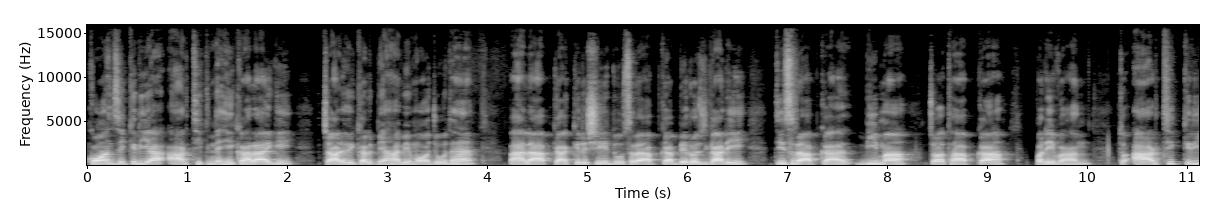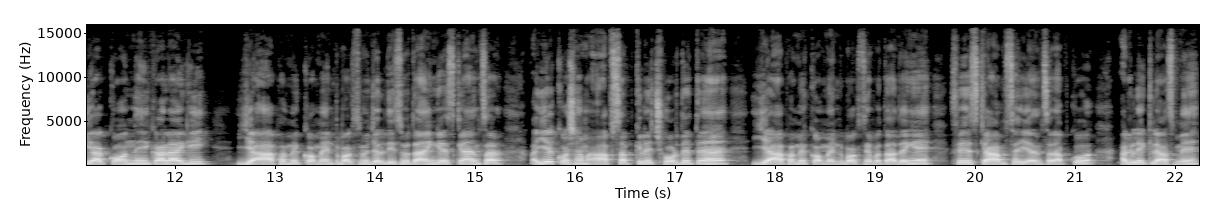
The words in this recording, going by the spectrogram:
कौन सी क्रिया आर्थिक नहीं कहलाएगी? चार विकल्प यहाँ भी मौजूद हैं। पहला आपका कृषि, दूसरा आपका बेरोजगारी, तीसरा आपका बीमा, चौथा आपका परिवहन। तो आर्थिक क्रिया कौन नहीं कहलाएगी? यह आप हमें कमेंट बॉक्स में जल्दी से बताएँगे इसका आंसर ये क्वेश्चन हम आप सबके लिए छोड़ देते हैं। ये आप हमें कमेंट बॉक्स में बता देंगे। फिर इसका हम सही आंसर आपको अगले क्लास में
